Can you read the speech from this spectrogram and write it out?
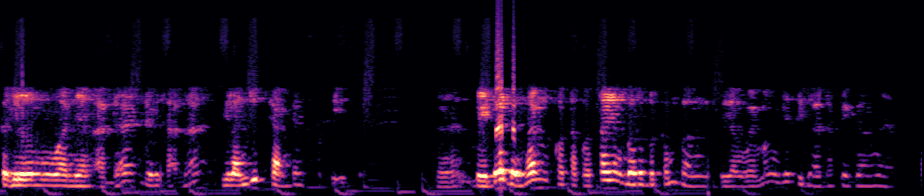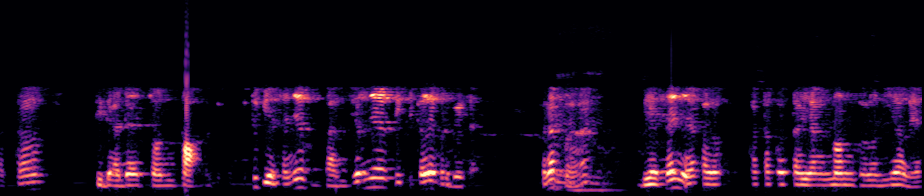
keilmuan yang ada dari sana dilanjutkan kan seperti itu. Nah, beda dengan kota-kota yang baru berkembang gitu, yang memang dia tidak ada pegangan atau tidak ada contoh gitu. Itu biasanya banjirnya tipikalnya berbeda. Kenapa? Hmm. Biasanya kalau kota-kota yang non kolonial ya,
